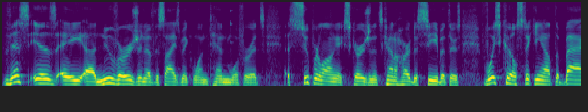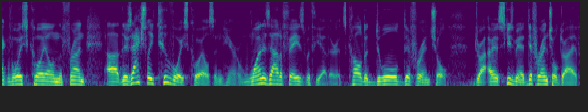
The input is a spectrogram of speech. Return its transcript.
This is a, a, new version of the Seismic 110 woofer. It's a super long excursion. It's kind of hard to see, but there's voice coil sticking out the back, voice coil in the front. Uh, there's actually two voice coils in here. One is out of phase with the other. It's called a dual differential drive. Uh, excuse me, a differential drive.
